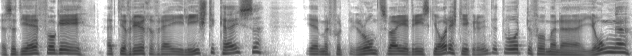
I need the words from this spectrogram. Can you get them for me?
Also die FOG hat ja früher freie Liste geheissen. Die haben wir vor rund 32 Jahren ist die gegründet worden von einem Jungen,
